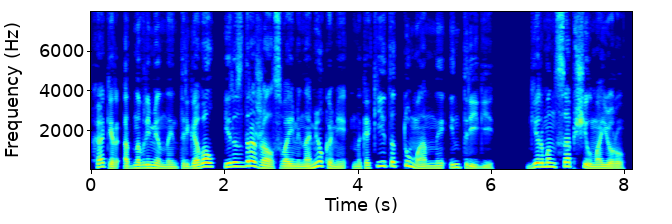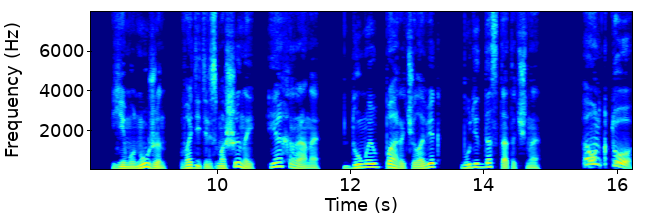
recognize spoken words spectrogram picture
Хакер одновременно интриговал и раздражал своими намеками на какие-то туманные интриги. Герман сообщил майору, ему нужен водитель с машиной и охрана. Думаю, пары человек будет достаточно. — А он кто?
